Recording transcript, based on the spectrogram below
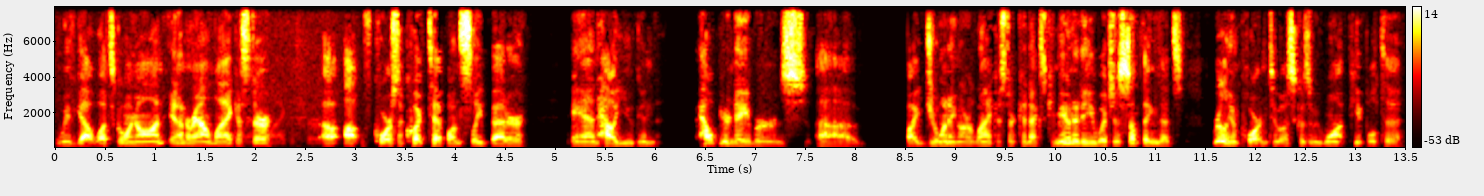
we've got what's going on in and around Lancaster. Uh, of course, a quick tip on Sleep Better and how you can help your neighbors uh, by joining our Lancaster Connects community, which is something that's really important to us because we want people to,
